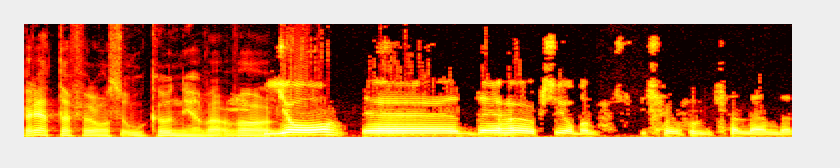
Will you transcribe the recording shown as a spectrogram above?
Berätta för oss okunniga. Vad, vad... Ja, eh, det har jag också jobbat med i olika länder.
